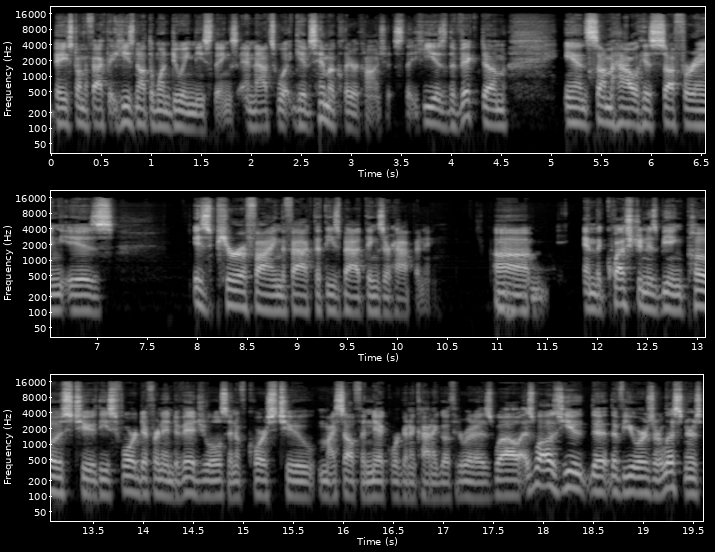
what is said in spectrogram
based on the fact that he's not the one doing these things and that's what gives him a clear conscience that he is the victim and somehow his suffering is is purifying the fact that these bad things are happening mm-hmm. um, and the question is being posed to these four different individuals and of course to myself and nick we're going to kind of go through it as well as well as you the, the viewers or listeners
